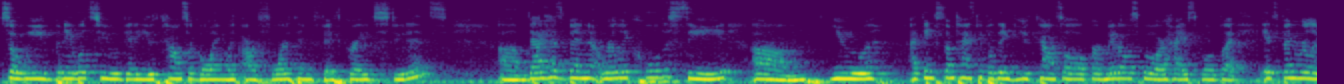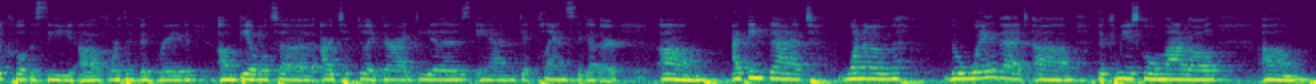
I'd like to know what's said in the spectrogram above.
So we've been able to get a youth council going with our fourth and fifth grade students. Um, that has been really cool to see. Um, you, I think sometimes people think youth council for middle school or high school, but it's been really cool to see uh, fourth and fifth grade um, be able to articulate their ideas and get plans together. Um, I think that one of the way that um, the community school model um,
